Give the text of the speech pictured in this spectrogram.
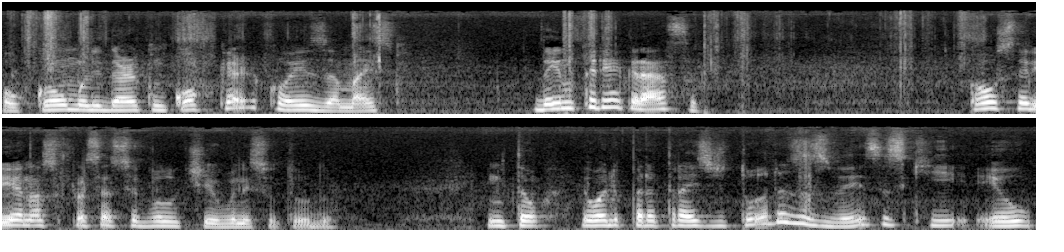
ou como lidar com qualquer coisa, mas daí não teria graça. Qual seria nosso processo evolutivo nisso tudo? Então, eu olho para trás de todas as vezes que eu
